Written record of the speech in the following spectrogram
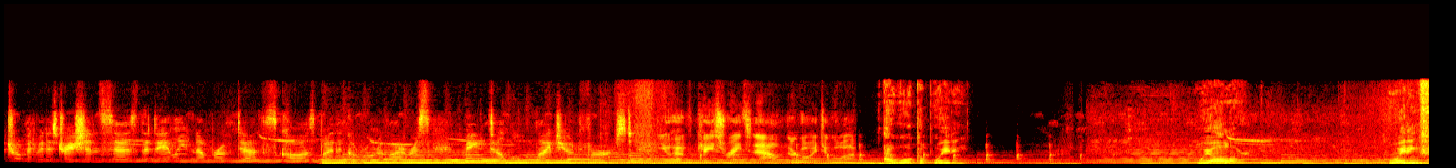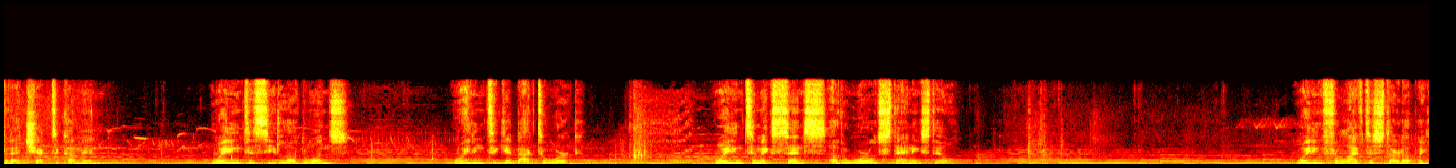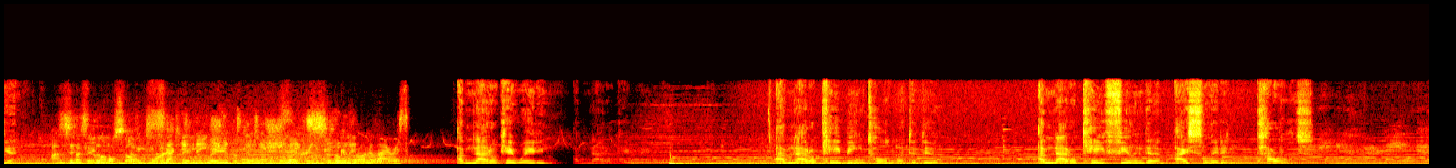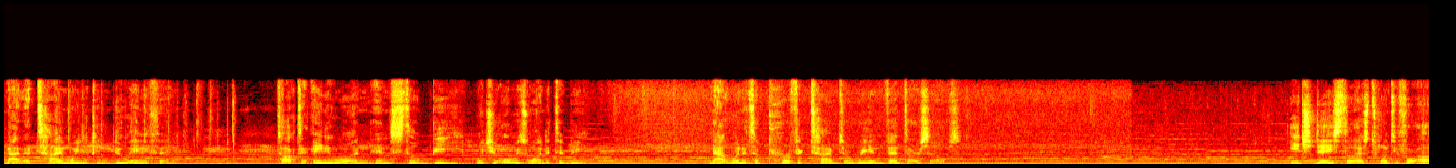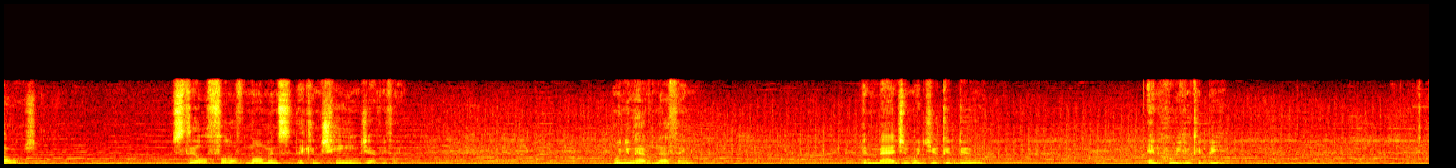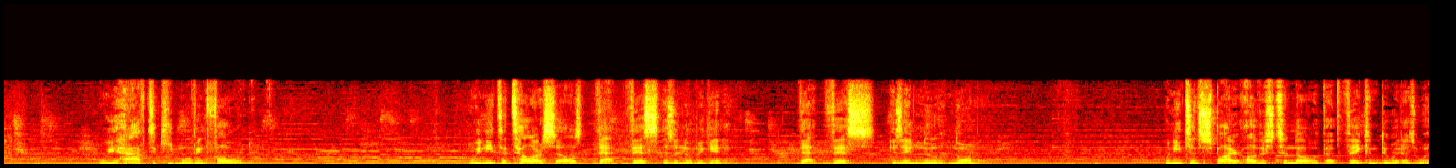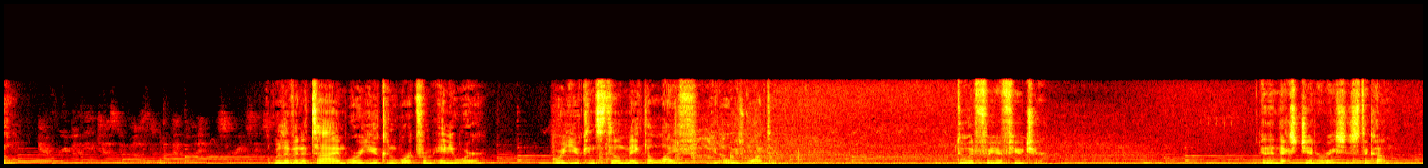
The Trump administration says the daily number of deaths caused by the coronavirus may double by June 1st. You have case rates now, they're going to go up. I woke up waiting. We all are. Waiting for that check to come in, waiting to see loved ones, waiting to get back to work, waiting to make sense of the world standing still, waiting for life to start up again. Since the lockdown, Second wave of Seeing an increase in Slowly. coronavirus I'm not okay waiting. I'm not okay being told what to do. I'm not okay feeling that I'm isolated and powerless. Not in a time where you can do anything, talk to anyone, and still be what you always wanted to be. Not when it's a perfect time to reinvent ourselves. Each day still has 24 hours, still full of moments that can change everything. When you have nothing, imagine what you could do and who you could be. We have to keep moving forward. We need to tell ourselves that this is a new beginning, that this is a new normal. We need to inspire others to know that they can do it as well. We live in a time where you can work from anywhere, where you can still make the life you always wanted. Do it for your future and the next generations to come.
